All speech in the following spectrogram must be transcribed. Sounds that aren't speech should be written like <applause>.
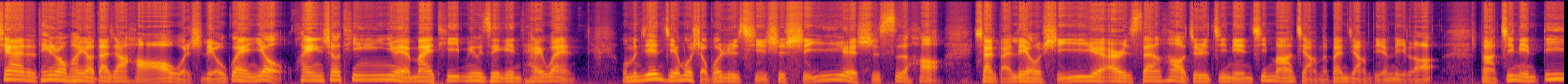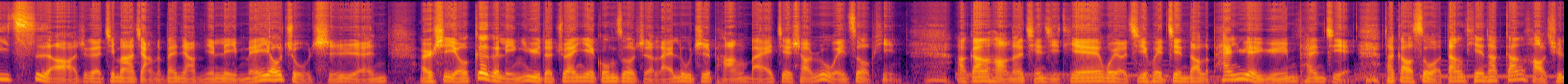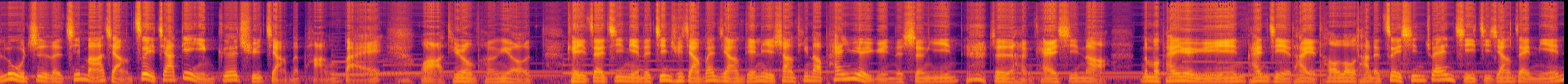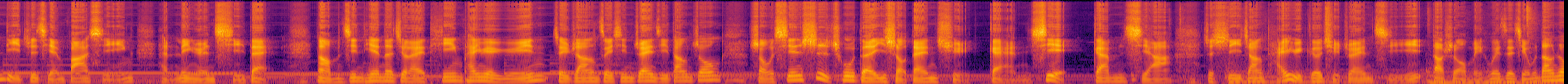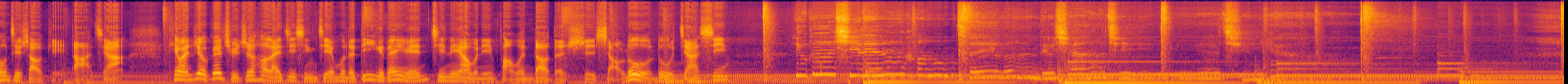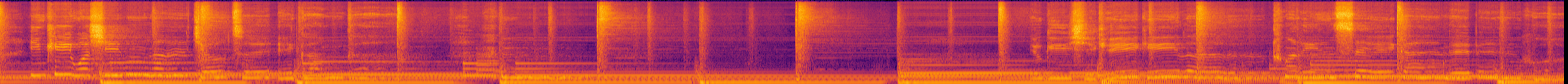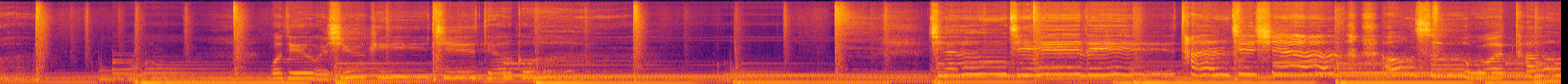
亲爱的听众朋友，大家好，我是刘冠佑，欢迎收听音乐 MIT Music in Taiwan。我们今天节目首播日期是十一月十四号，下礼拜六十一月二十三号就是今年金马奖的颁奖典礼了。那今年第一次啊，这个金马奖的颁奖典礼没有主持人，而是由各个领域的专业工作者来录制旁白，介绍入围作品。啊，刚好呢，前几天我有机会见到了潘越云潘姐，她告诉我，当天她刚好去录制了金马奖最佳电影歌曲奖的旁白。哇，听众。朋友可以在今年的金曲奖颁奖典礼上听到潘越云的声音，真的很开心呐。那么潘越云潘姐她也透露他的最新专辑即将在年底之前发行，很令人期待。那我们今天呢就来听潘越云这张最新专辑当中首先试出的一首单曲《感谢甘霞》，这是一张台语歌曲专辑，到时候我们也会在节目当中介绍给大家。听完这首歌曲之后，来进行节目的第一个单元。今天要为您访问到的是小鹿陆嘉欣。又搁心内石做的感觉，尤其是起起落落看人世间的变化，我就会想起这条歌，想起。头。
